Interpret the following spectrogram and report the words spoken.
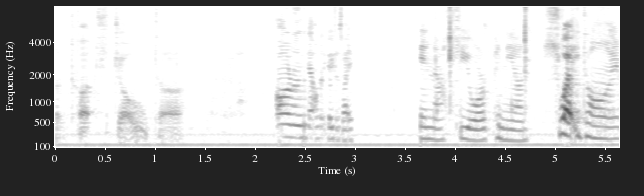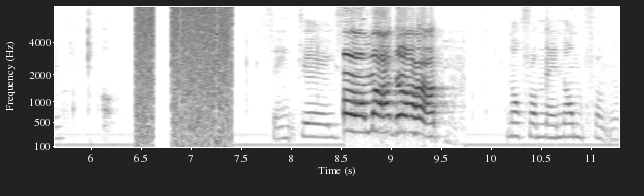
a touch, Jota. Oh, no, no, no, in that's your opinion. Sweaty time. Oh. St. Juice. Oh my god! Not from there, not from there.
